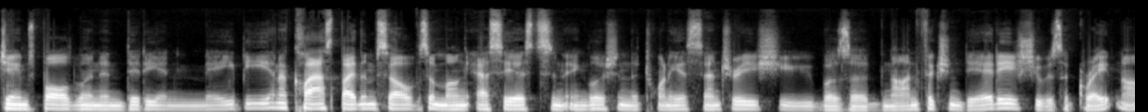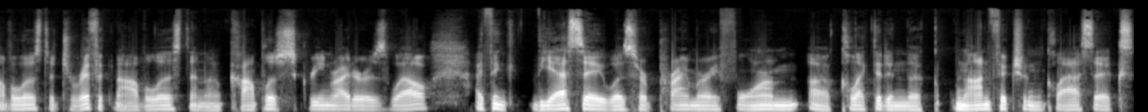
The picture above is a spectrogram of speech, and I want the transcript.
James Baldwin and Didion may be in a class by themselves among essayists in English in the 20th century. She was a nonfiction deity. She was a great novelist, a terrific novelist, and an accomplished screenwriter as well. I think the essay was her primary form, uh, collected in the nonfiction classics,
